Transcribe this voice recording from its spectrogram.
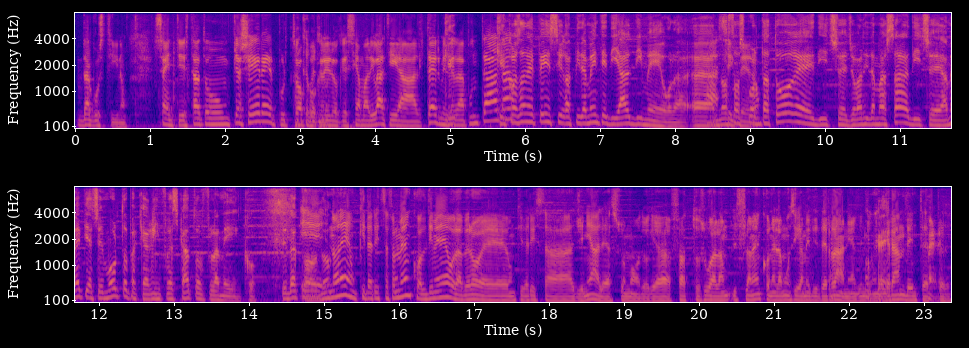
D'Agostino. Senti, è stato un piacere, purtroppo credo che siamo arrivati al termine che, della puntata. Che cosa ne pensi rapidamente di Aldi Meola? Eh, ah, il nostro sì, ascoltatore dice, Giovanni da Marsala dice a me piace molto perché ha rinfrescato il flamenco. Sei d'accordo? Eh, non è un chitarrista flamenco, Aldi Meola però è un chitarrista geniale a suo modo, che ha fatto sua la, il flamenco nella musica mediterranea, quindi okay. un grande interprete. Bene.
